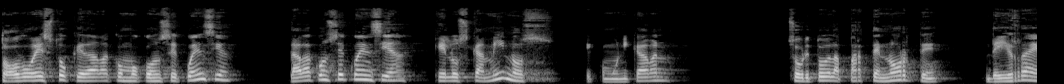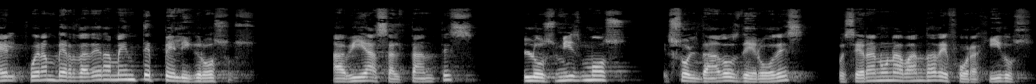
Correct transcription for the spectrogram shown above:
Todo esto quedaba como consecuencia, daba consecuencia que los caminos que comunicaban, sobre todo la parte norte de Israel, fueran verdaderamente peligrosos. Había asaltantes, los mismos soldados de Herodes, pues eran una banda de forajidos.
